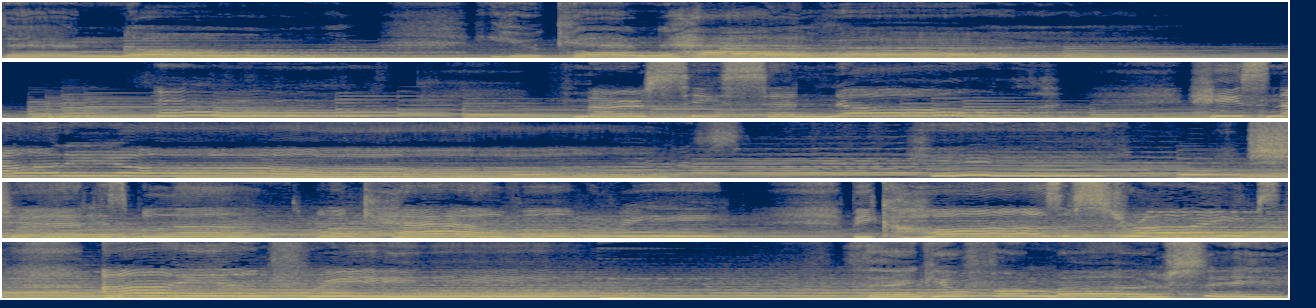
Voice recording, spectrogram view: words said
said no you can have her. Mm, mercy said no he's not Thank you for mercy.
